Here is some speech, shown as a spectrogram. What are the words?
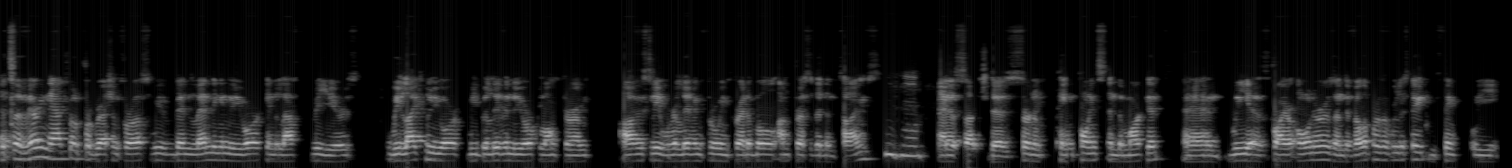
It's a very natural progression for us. We've been lending in New York in the last three years we like New York. We believe in New York long term. Obviously, we're living through incredible, unprecedented times. Mm-hmm. And as such, there's certain pain points in the market. And we, as prior owners and developers of real estate, we think we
